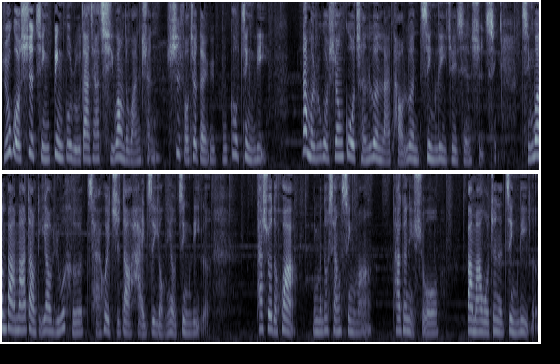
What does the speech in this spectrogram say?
如果事情并不如大家期望的完成，是否就等于不够尽力？那么，如果是用过程论来讨论尽力这件事情，请问爸妈到底要如何才会知道孩子有没有尽力了？他说的话，你们都相信吗？他跟你说：“爸妈，我真的尽力了。”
